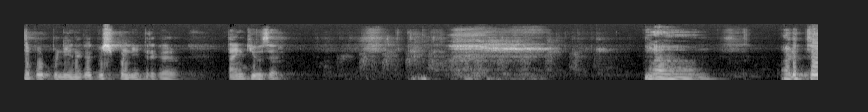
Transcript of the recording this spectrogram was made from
சப்போர்ட் பண்ணி எனக்காக விஷ் பண்ணிட்டு இருக்காரு. தேங்க்யூ சார் அடுத்து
